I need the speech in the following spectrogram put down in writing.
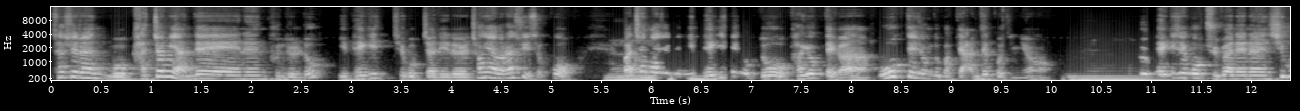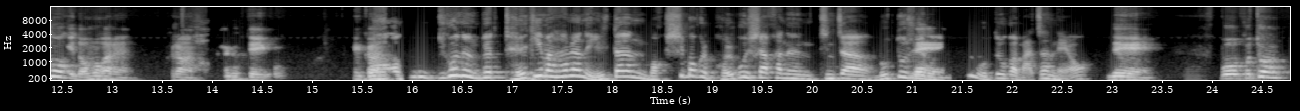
사실은 뭐 가점이 안 되는 분들도 이 102제곱짜리를 청약을 할 수 있었고 음, 마찬가지로 이 102제곱도 가격대가 5억대 정도밖에 안 됐거든요. 음. 그 102제곱 주변에는 15억이 넘어가는 그런 가격대이고. 그러니까 와, 이거는 왜 되기만 하면 일단 막 10억을 벌고 시작하는 진짜 로또 중에 네. 큰 로또가 맞았네요. 네. 뭐 보통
